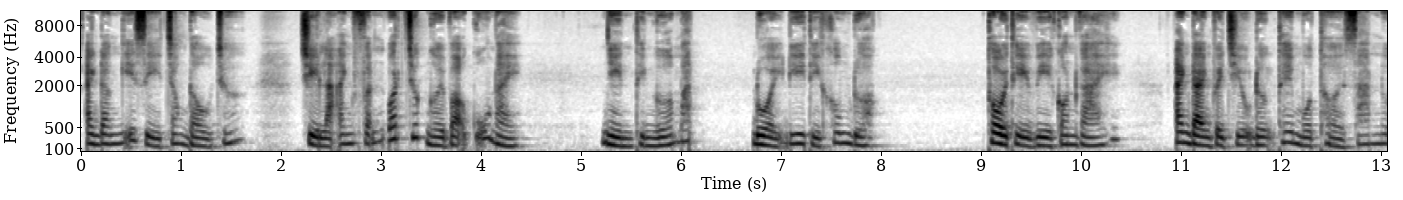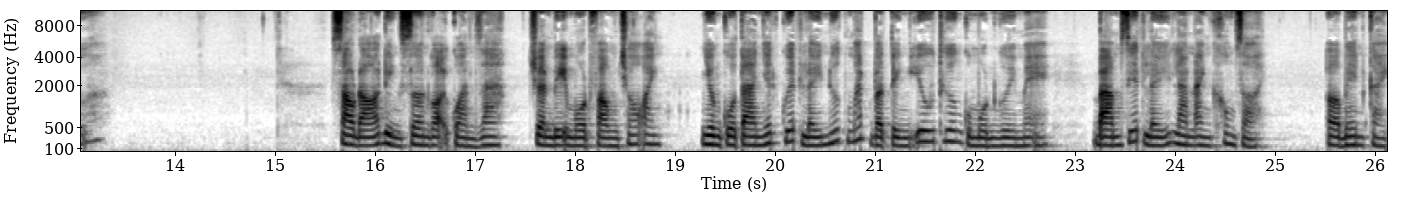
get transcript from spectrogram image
Anh đang nghĩ gì trong đầu chứ? Chỉ là anh phẫn uất trước người vợ cũ này. Nhìn thì ngứa mắt, Đuổi đi thì không được. Thôi thì vì con gái anh đành phải chịu đựng thêm một thời gian nữa. Sau đó Đình Sơn gọi quản gia, Chuẩn bị một phòng cho anh. Nhưng cô ta nhất quyết lấy nước mắt Và tình yêu thương của một người mẹ, Bám giết lấy Lan Anh không rời. Ở bên cạnh,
